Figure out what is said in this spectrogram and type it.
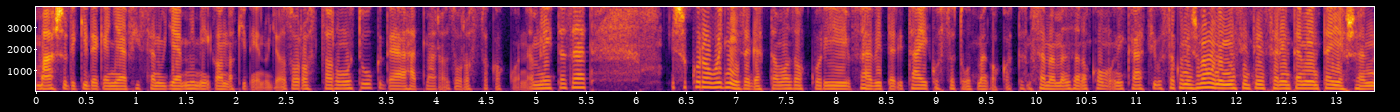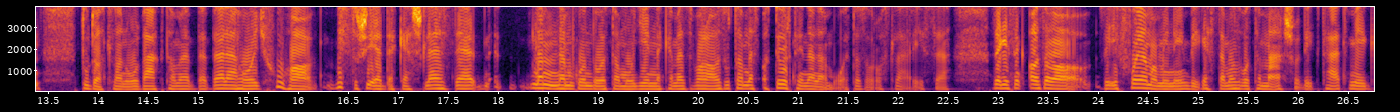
második idegen nyelv, hiszen ugye mi még annak idén ugye az orosz tanultuk, de hát már az orosz szak akkor nem létezett. És akkor, ahogy nézegettem az akkori felvételi tájékoztatót, megakadt a szemem ezen a kommunikáció szakon, és megmondom őszintén, szerintem én teljesen tudatlanul vágtam ebbe bele, hogy huha, biztos érdekes lesz, de nem, nem gondoltam, hogy én nekem ez vala az utam lesz. A történelem volt az oroszlán része. Az egésznek az a, az évfolyam, amin én végeztem, az volt a második, tehát még,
